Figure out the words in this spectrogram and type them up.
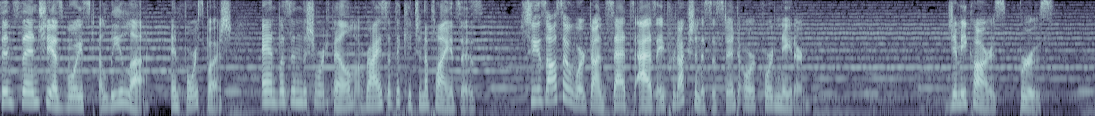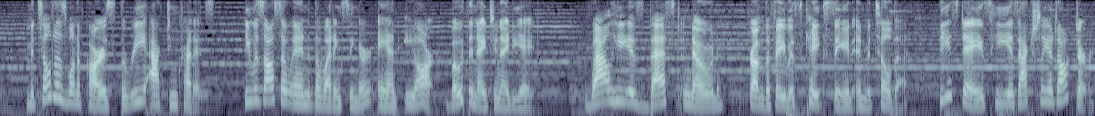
Since then, she has voiced Leela in Force Push and was in the short film Rise of the Kitchen Appliances. She has also worked on sets as a production assistant or coordinator. Jimmy Karz Bruce. Matilda is one of Karz three acting credits. He was also in The Wedding Singer and ER, both in 1998. While he is best known from the famous cake scene in Matilda, these days he is actually a doctor.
